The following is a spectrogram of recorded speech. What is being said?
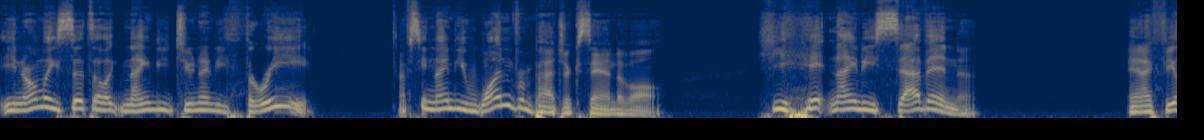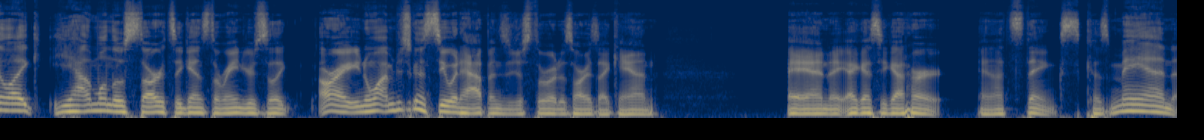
he normally sits at like 92, 93. I've seen 91 from Patrick Sandoval. He hit 97. And I feel like he had one of those starts against the Rangers. Like, all right, you know what? I'm just going to see what happens and just throw it as hard as I can. And I guess he got hurt. And that stinks because, man,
